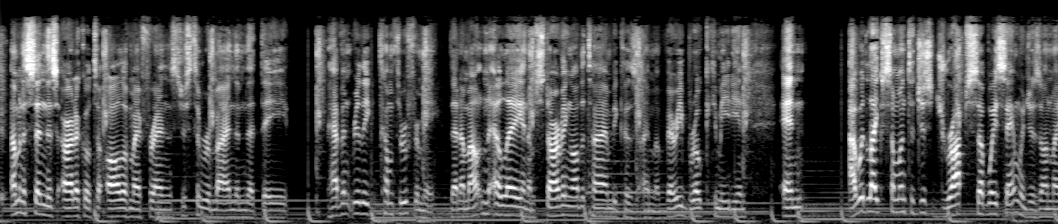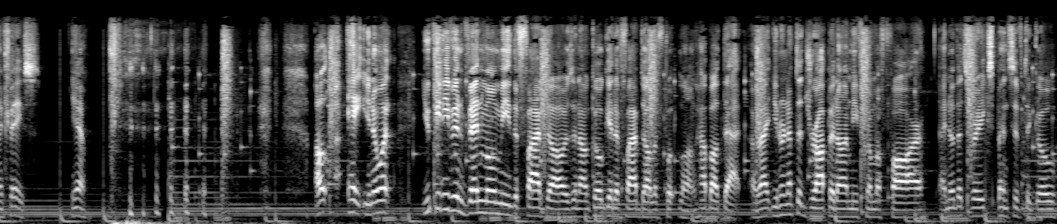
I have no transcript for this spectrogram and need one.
I'm going to send this article to all of my friends just to remind them that they haven't really come through for me. That I'm out in LA and I'm starving all the time because I'm a very broke comedian. And I would like someone to just drop Subway sandwiches on my face. Yeah. Hey, you know what? You can even Venmo me the $5 and I'll go get a $5 footlong. How about that? All right? You don't have to drop it on me from afar. I know that's very expensive to go,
